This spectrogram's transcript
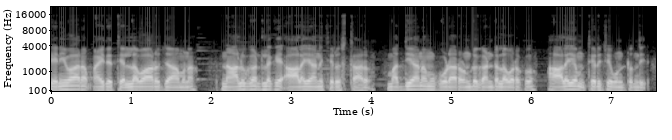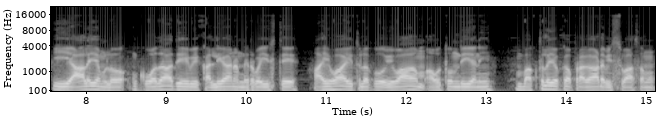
శనివారం అయితే తెల్లవారుజామున నాలుగు గంటలకే ఆలయాన్ని తెరుస్తారు. మధ్యాహ్నం కూడా రెండు గంటల వరకు ఆలయం తెరిచి ఉంటుంది. ఈ ఆలయంలో గోదాదేవి కళ్యాణం నిర్వహిస్తే అవివాహితులకు వివాహం అవుతుంది అని భక్తుల యొక్క ప్రగాఢ విశ్వాసము.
